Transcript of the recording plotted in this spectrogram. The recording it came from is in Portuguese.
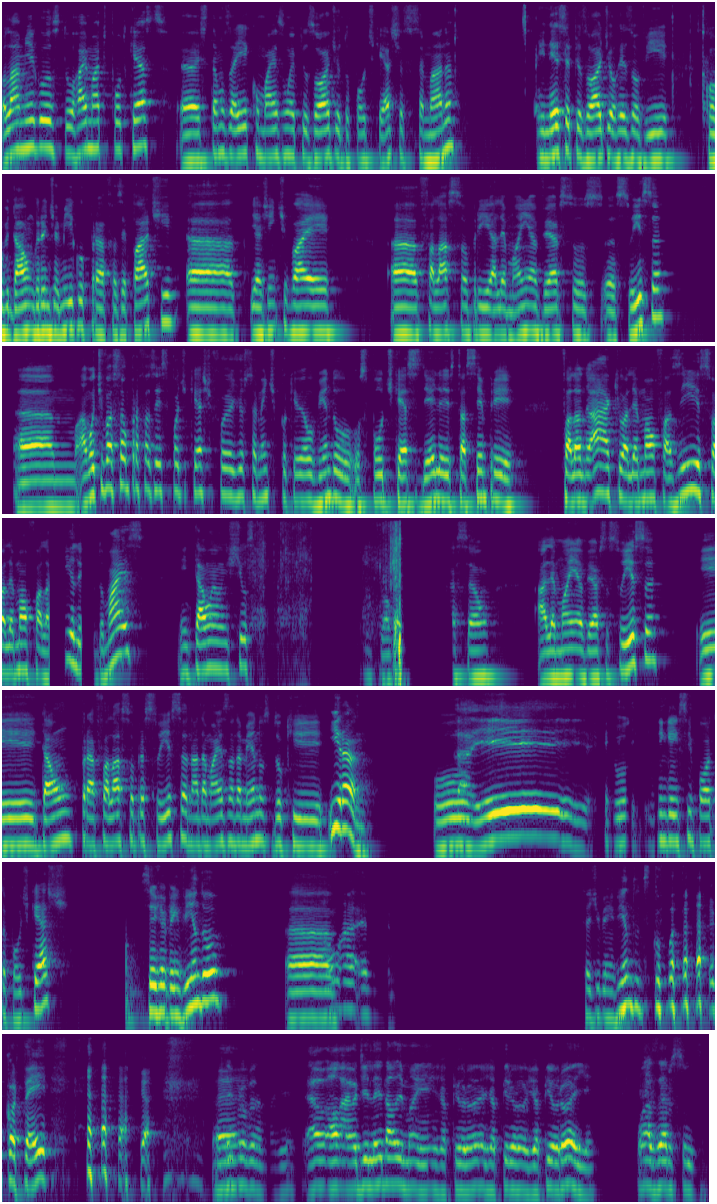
Olá, amigos do Heimat Podcast. Uh, estamos aí com mais um episódio do podcast essa semana. E nesse episódio eu resolvi convidar um grande amigo para fazer parte. Uh, e a gente vai uh, falar sobre Alemanha versus Suíça. Um, a motivação para fazer esse podcast foi justamente porque eu ouvindo os podcasts dele, ele está sempre falando ah, que o alemão faz isso, o alemão fala aquilo e tudo mais. Então eu enchi o comparação Alemanha versus Suíça. E então, para falar sobre a Suíça, nada mais, nada menos do que Irã. O Aê! Do Ninguém Se Importa podcast. Seja bem-vindo. Uh... Seja bem-vindo, desculpa, cortei. Não é... tem problema. É, o, é o delay da Alemanha, hein? Já piorou, já piorou, já piorou aí, hein? 1x0 Suíça.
